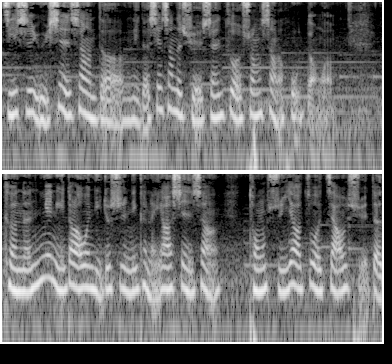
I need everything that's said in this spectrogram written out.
及时与线上的你的线上的学生做双向的互动哦。可能面临到的问题就是，你可能要线上同时要做教学的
